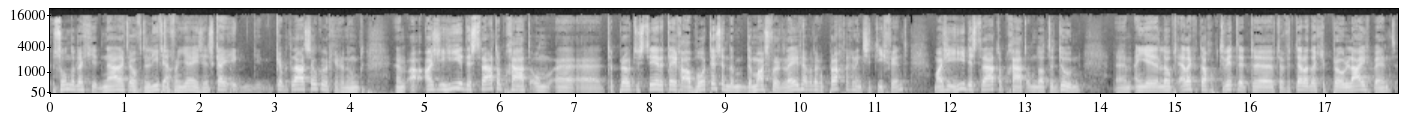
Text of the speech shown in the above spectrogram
zonder dat je nadenkt over de liefde Ja. van Jezus. Kijk, ik, ik heb het laatst ook al een keer genoemd. A- als je hier de straat op gaat om te protesteren tegen abortus en de, de Mars voor het Leven, wat ik een prachtig initiatief vind. Maar als je hier de straat op gaat om dat te doen. ehm, en je loopt elke dag op Twitter te, te vertellen dat je pro-life bent.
